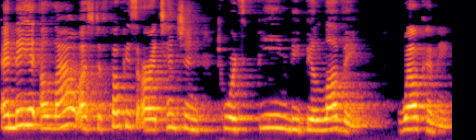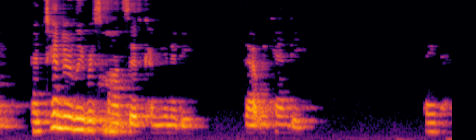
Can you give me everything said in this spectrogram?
and may it allow us to focus our attention towards being the beloved, welcoming, and tenderly responsive community that we can be. Amen.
